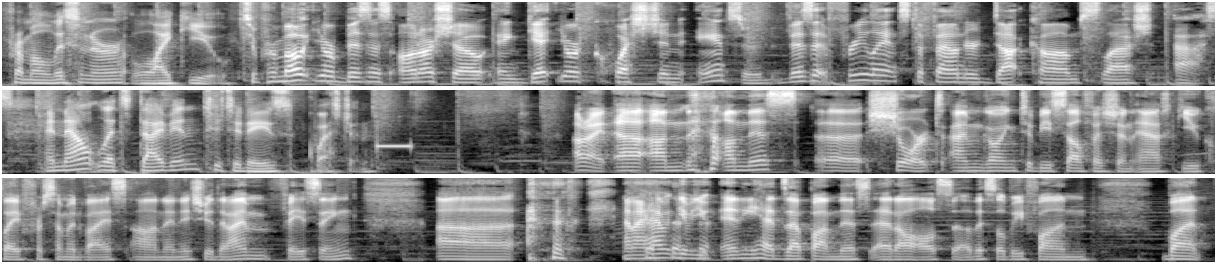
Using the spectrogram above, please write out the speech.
from a listener like you. To promote your business on our show and get your question answered, visit freelancetofounder.com slash ask. And now let's dive into today's question. All right. Uh, on on this uh, short, I'm going to be selfish and ask you, Clay, for some advice on an issue that I'm facing. Uh, and I haven't given you any heads up on this at all, so this will be fun. But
